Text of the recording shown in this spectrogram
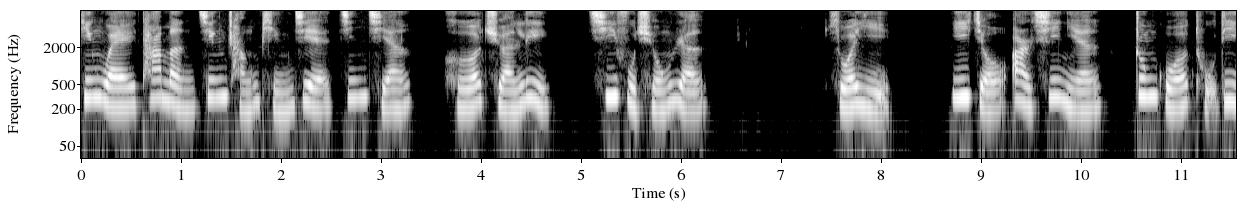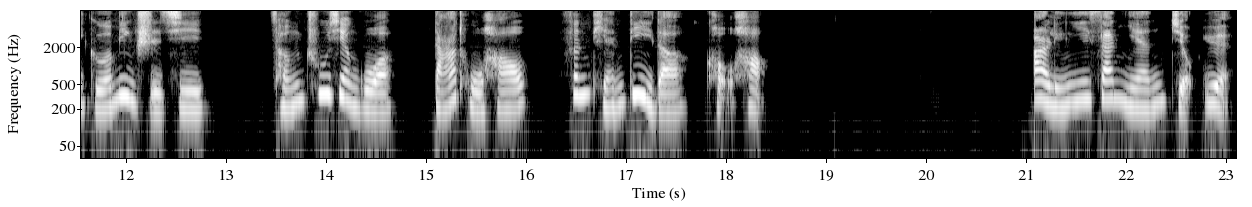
因为他们经常凭借金钱和权力欺负穷人。所以，一九二七年中国土地革命时期，曾出现过“打土豪分田地”的口号。二零一三年九月，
